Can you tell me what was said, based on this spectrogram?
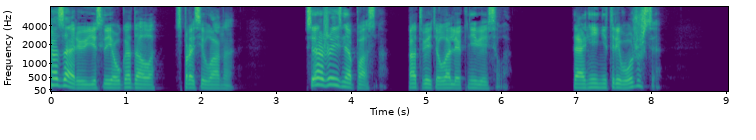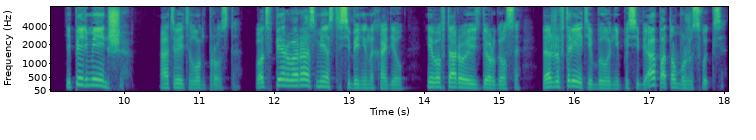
«В Хазарию, если я угадала», — спросила она. «Вся жизнь опасна», — ответил Олег невесело. «Ты о ней не тревожишься?» «Теперь меньше», — ответил он просто. «Вот в первый раз места себе не находил, и во второй издергался, даже в третий было не по себе, а потом уже свыкся».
